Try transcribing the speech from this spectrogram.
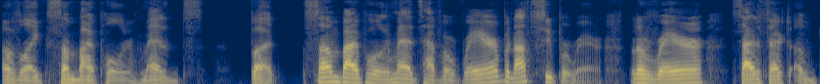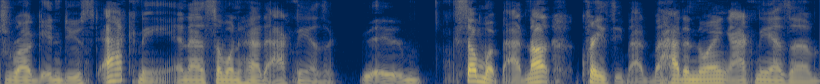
of like some bipolar meds but some bipolar meds have a rare, but not super rare, but a rare side effect of drug induced acne. And as someone who had acne as a eh, somewhat bad, not crazy bad, but had annoying acne as a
